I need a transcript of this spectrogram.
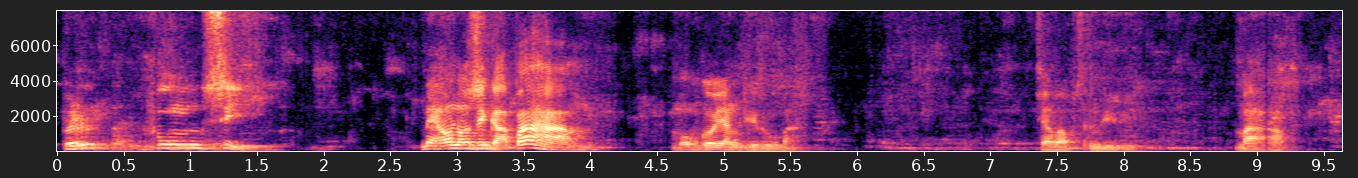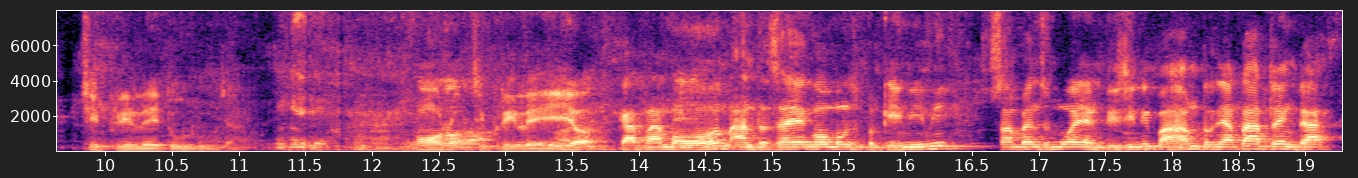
berfungsi. Nek ono sih nggak paham, monggo yang di rumah. Jawab sendiri. Maaf, Jibril itu ya. Ngorok Jibril iya. Karena mohon Anda saya ngomong sebegini ini sampai semua yang di sini paham ternyata ada yang enggak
